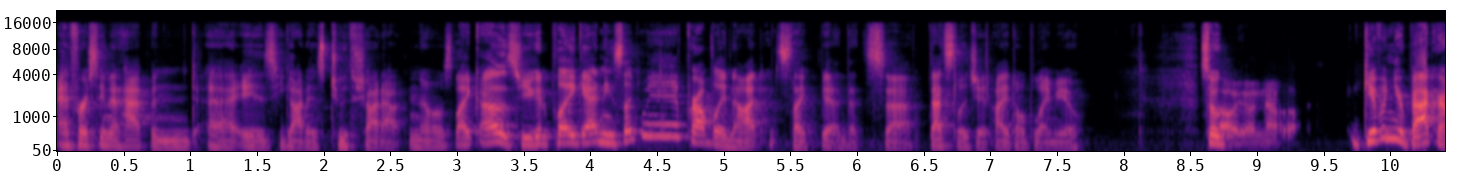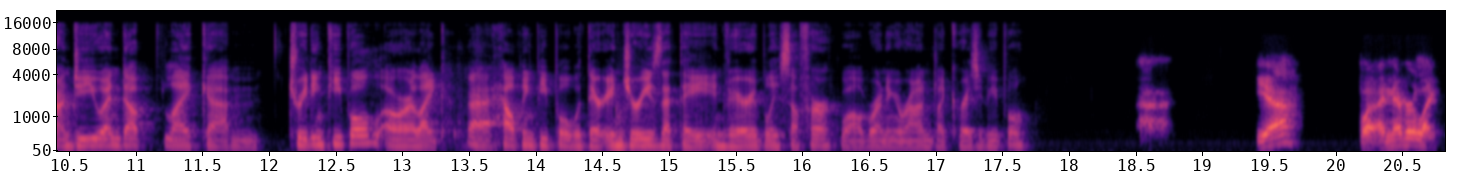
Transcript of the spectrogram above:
and first thing that happened uh, is he got his tooth shot out and I was like oh so you're gonna play again? And he's like eh, probably not. It's like yeah that's uh, that's legit. I don't blame you. So oh, yeah, no. given your background do you end up like um, treating people or like uh, helping people with their injuries that they invariably suffer while running around like crazy people? Yeah but I never like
